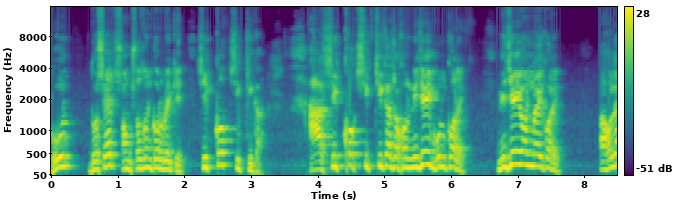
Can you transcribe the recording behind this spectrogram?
ভুল দোষের সংশোধন করবে কে? শিক্ষক শিক্ষিকা। আর শিক্ষক শিক্ষিকা যখন নিজেই ভুল করে নিজেই অন্যায় করে তাহলে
